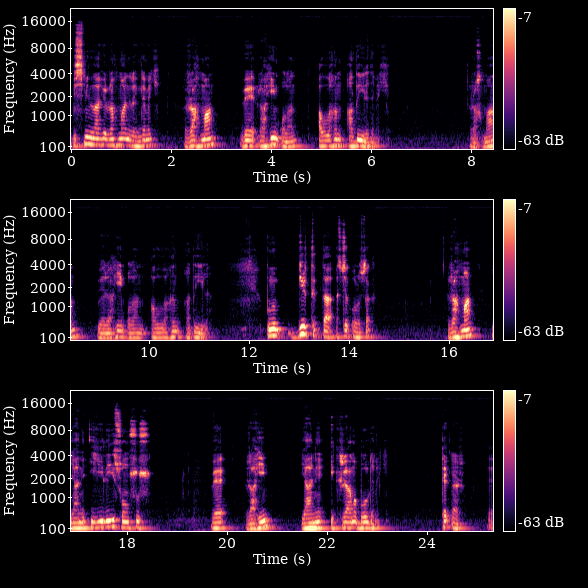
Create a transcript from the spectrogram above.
Bismillahirrahmanirrahim demek Rahman ve Rahim olan Allah'ın adı ile demek. Rahman ve Rahim olan Allah'ın adıyla. Bunu bir tık daha açacak olursak Rahman yani iyiliği sonsuz ve Rahim yani ikramı bol demek. Tekrar e,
